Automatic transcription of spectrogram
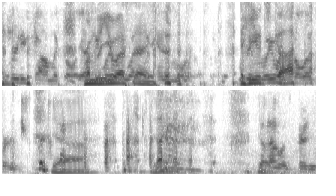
was pretty comical. Yeah, From we the were- USA. Lord. A We- huge we guy. celebrities. Yeah. yeah. So that was pretty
